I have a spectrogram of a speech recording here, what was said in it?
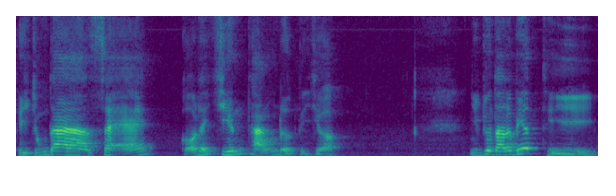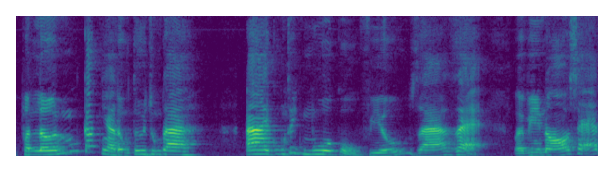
thì chúng ta sẽ có thể chiến thắng được thị trường. Như chúng ta đã biết thì phần lớn các nhà đầu tư chúng ta ai cũng thích mua cổ phiếu giá rẻ. Bởi vì nó sẽ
